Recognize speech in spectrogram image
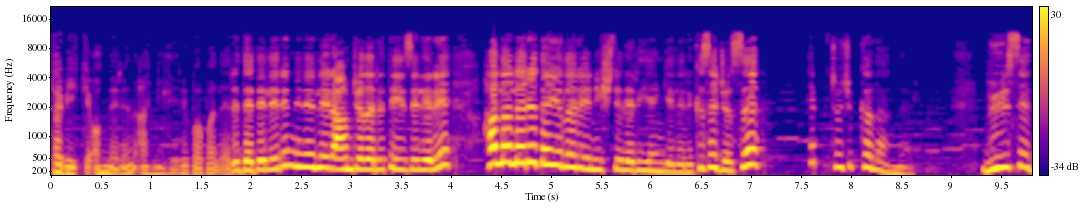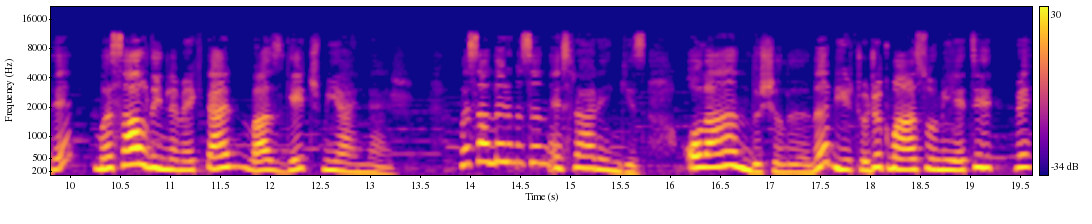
tabii ki onların anneleri, babaları, dedeleri, nineleri, amcaları, teyzeleri, halaları, dayıları, enişteleri, yengeleri, kısacası hep çocuk kalanlar. Büyüse de masal dinlemekten vazgeçmeyenler. Masallarımızın esrarengiz, olağan dışılığını bir çocuk masumiyeti ve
